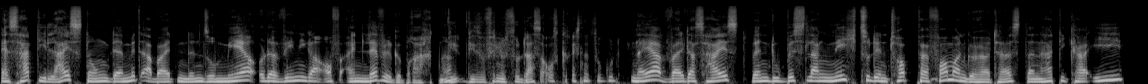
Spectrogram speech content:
es hat die Leistung der Mitarbeitenden so mehr oder weniger auf ein Level gebracht. Ne? wieso findest du das ausgerechnet so gut? Naja, weil das heißt, wenn du bislang nicht zu den Top-Performern gehört hast, dann hat die KI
